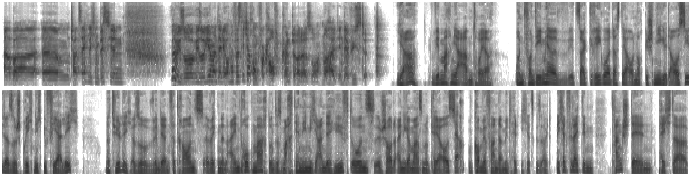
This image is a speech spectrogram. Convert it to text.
aber ähm, tatsächlich ein bisschen ja, wie, so, wie so jemand, der dir auch eine Versicherung verkaufen könnte oder so. Nur halt in der Wüste. Ja, wir machen ja Abenteuer. Und von dem her, jetzt sagt Gregor, dass der auch noch geschniegelt aussieht, also sprich nicht gefährlich. Natürlich, also wenn der einen vertrauenserweckenden Eindruck macht, und das macht er, nehme ich an, der hilft uns, schaut einigermaßen okay aus. Ja. Komm, wir fahren damit, hätte ich jetzt gesagt. Ich hätte vielleicht den Tankstellenpächter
